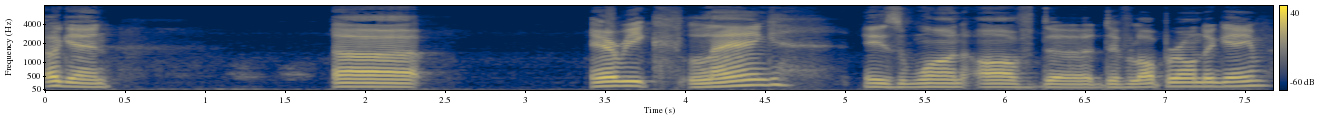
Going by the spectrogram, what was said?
again, uh, Eric Lang is one of the developer on the game.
